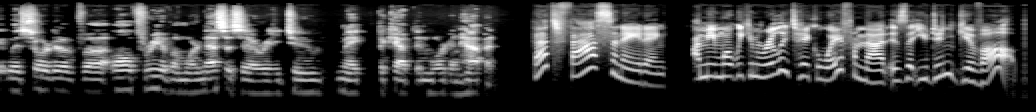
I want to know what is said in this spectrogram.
it was sort of uh, all three of them were necessary to make the Captain Morgan happen. That's fascinating. I mean, what we can really take away from that is that you didn't give up.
